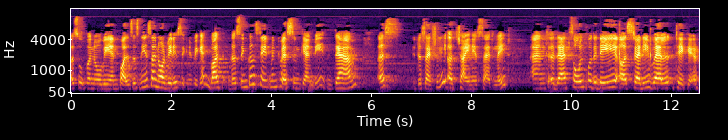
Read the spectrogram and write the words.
a supernovae and pulsars. These are not very significant, but the single statement question can be DAMP is, it is actually a Chinese satellite. And uh, that's all for the day. Uh, study well. Take care.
